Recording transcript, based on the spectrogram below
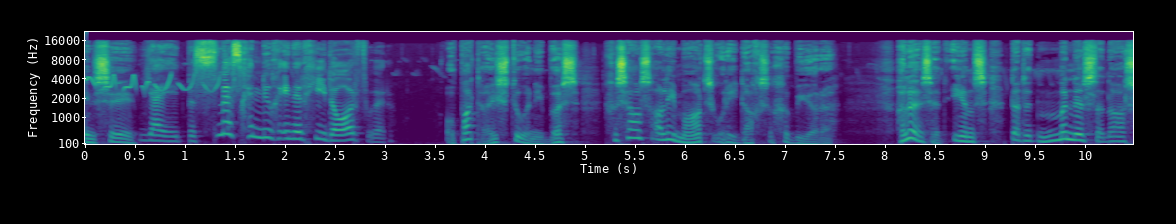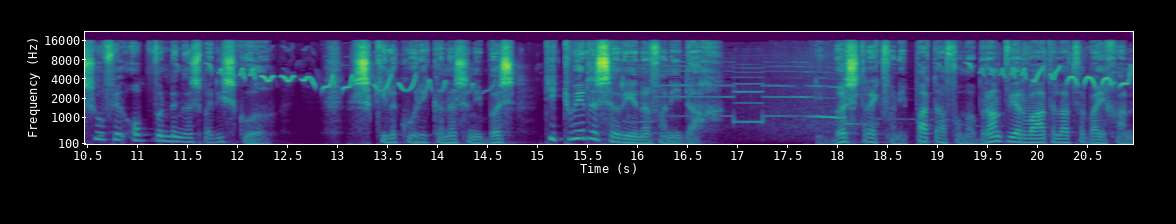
en sê: Jy het beslis genoeg energie daarvoor. Op pad huis toe in die bus gesels al die maats oor die dag se gebeure. Hulle is dit eens dat dit min is dat daar soveel opwinding is by die skool. Skielik hoor die kinders in die bus die tweede sirene van die dag. Die bus trek van die pad af om 'n brandweerwa te laat verbygaan.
